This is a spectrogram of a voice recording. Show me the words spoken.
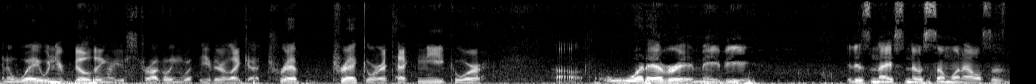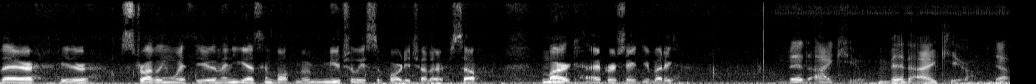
in a way when you're building or you're struggling with either like a trip trick or a technique or uh, whatever it may be it is nice to know someone else is there either struggling with you and then you guys can both mutually support each other. So mark i appreciate you buddy. vidIQ vidIQ yep.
